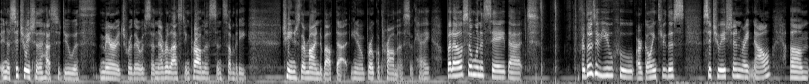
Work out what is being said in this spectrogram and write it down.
in a situation that has to do with marriage where there was an everlasting promise and somebody changed their mind about that, you know, broke a promise, okay? But I also want to say that for those of you who are going through this situation right now, um,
